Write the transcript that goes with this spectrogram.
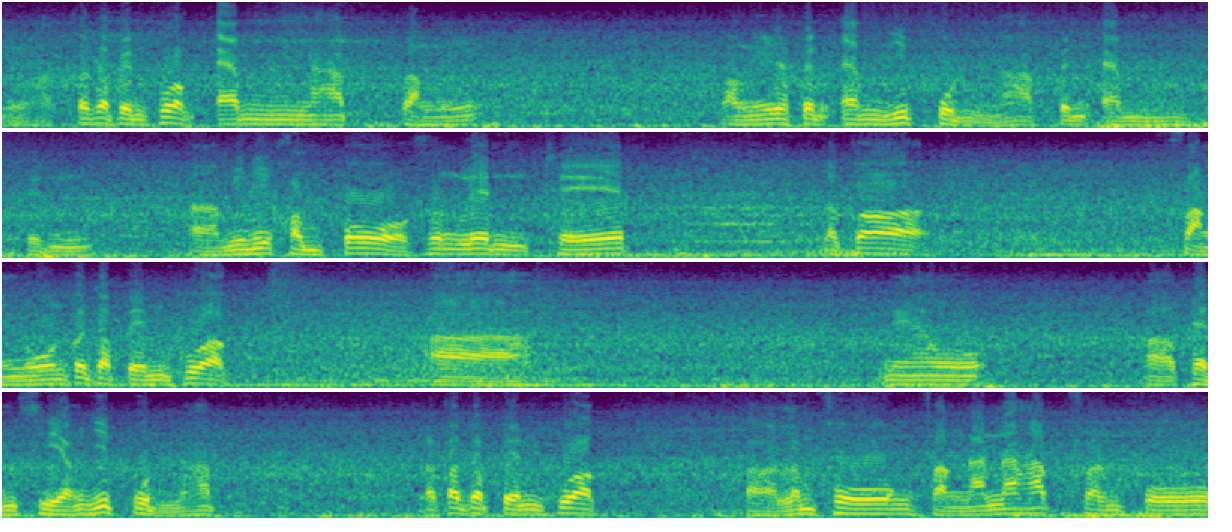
นี่ครับ ก็จะเป็นพวกแอมนะครับ ฝั่งนี้ ฝั่งนี้จะเป็นแอมญี่ปุ่นนะครับ เป็นแอม เป็นมินิคอมโปเครื่องเล่นเทป แล้วก็ฝั่งโน้นก็จะเป็นพวกแนวแผ่นเสียงญี่ปุ่นนะครับ แล้วก็จะเป็นพวกอ่าลำโพงฝั่งนั้นนะครับลำโพง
